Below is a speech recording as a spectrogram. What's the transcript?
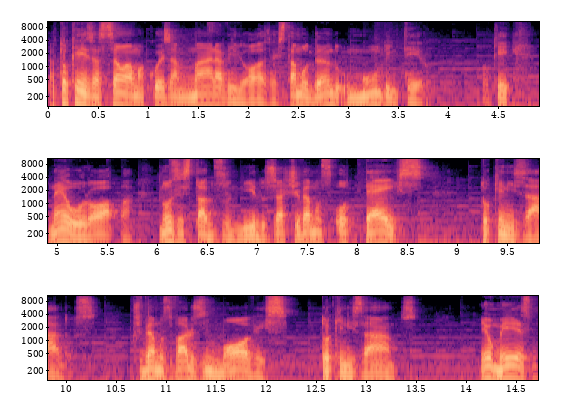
A tokenização é uma coisa maravilhosa, está mudando o mundo inteiro. ok? Na Europa, nos Estados Unidos, já tivemos hotéis tokenizados. Tivemos vários imóveis tokenizados. Eu mesmo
